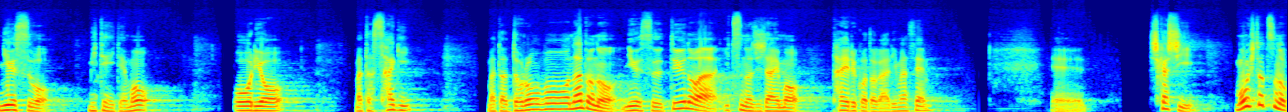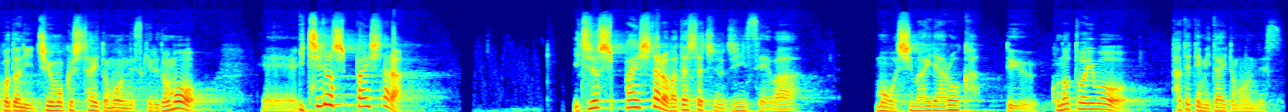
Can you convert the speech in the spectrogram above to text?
ニュースを見ていても、横領、また詐欺、また泥棒などのニュースというのはいつの時代も絶えることがありません。えー、しかし、もう一つのことに注目したいと思うんですけれども、えー、一度失敗したら一度失敗したら私たちの人生はもうおしまいであろうかという、この問いを立ててみたいと思うんです。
